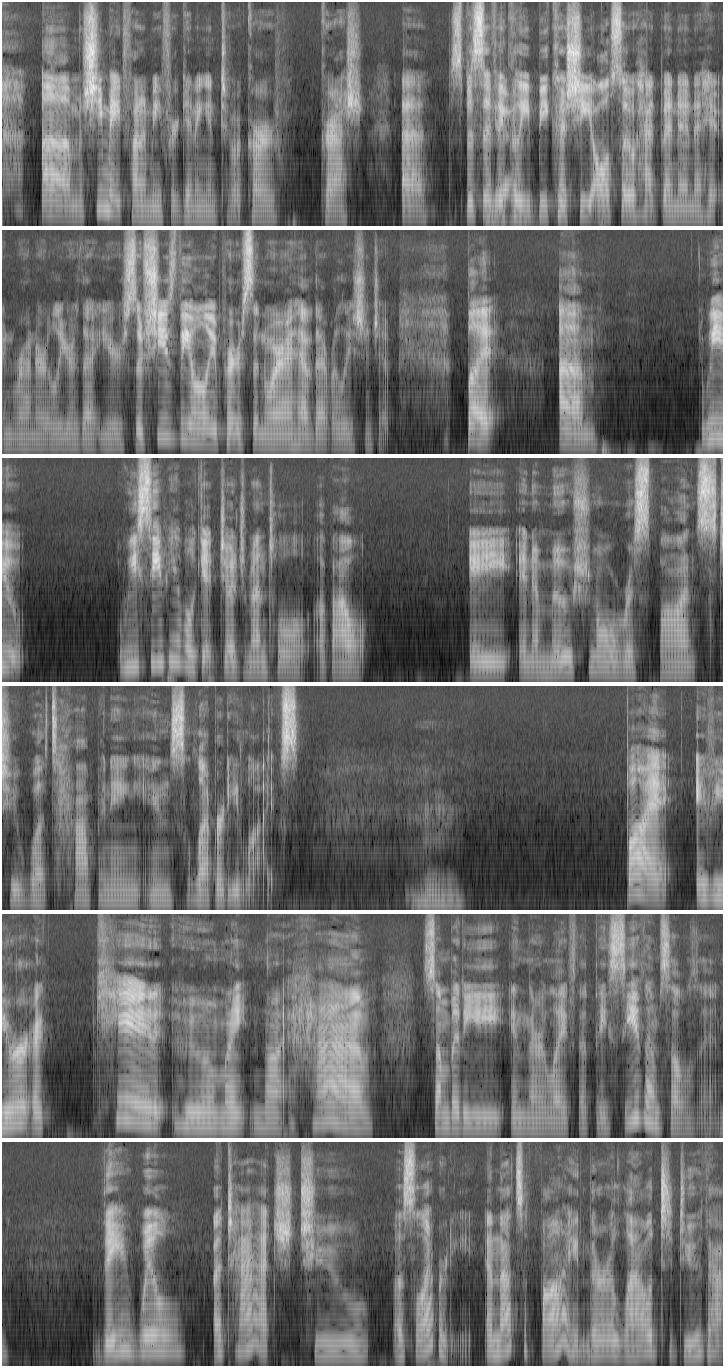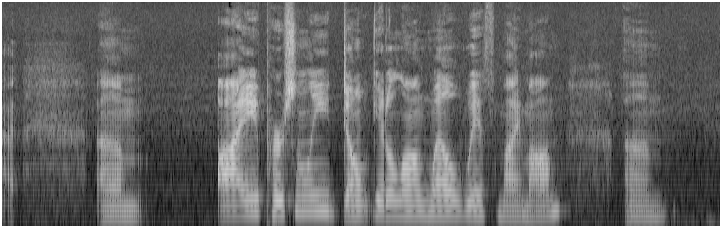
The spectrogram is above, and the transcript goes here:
um, she made fun of me for getting into a car crash. Uh, specifically Yeah. because she also had been in a hit and run earlier that year. So she's the only person where I have that relationship. But um we we see people get judgmental about a an emotional response to what's happening in celebrity lives. But if you're a kid who might not have somebody in their life that they see themselves in, they will attach to a celebrity. And that's fine. They're allowed to do that. Um, I personally don't get along well with my mom. Um,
